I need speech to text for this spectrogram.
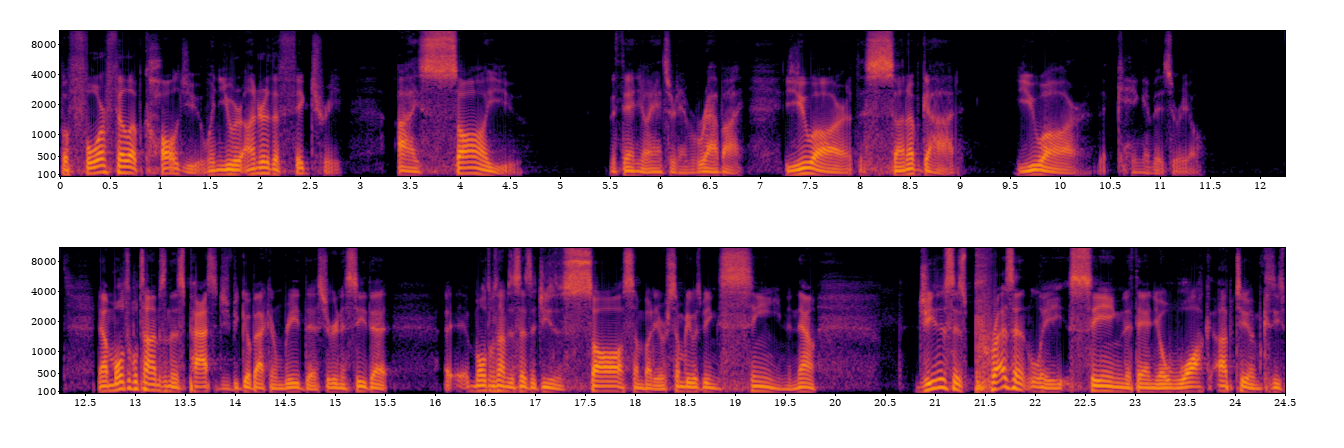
Before Philip called you, when you were under the fig tree, I saw you. Nathanael answered him, Rabbi, you are the Son of God. You are the King of Israel. Now, multiple times in this passage, if you go back and read this, you're going to see that Uh, multiple times it says that Jesus saw somebody or somebody was being seen. And now, Jesus is presently seeing Nathanael walk up to him because he's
